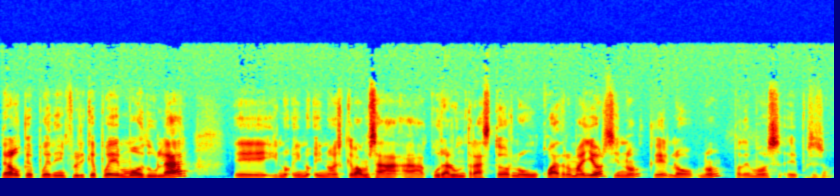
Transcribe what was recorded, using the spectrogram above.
de algo que puede influir, que puede modular eh, y, no, y, no, es que vamos a, curar un trastorno o un cuadro mayor, sino que lo, ¿no? podemos, eh, pues eso,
